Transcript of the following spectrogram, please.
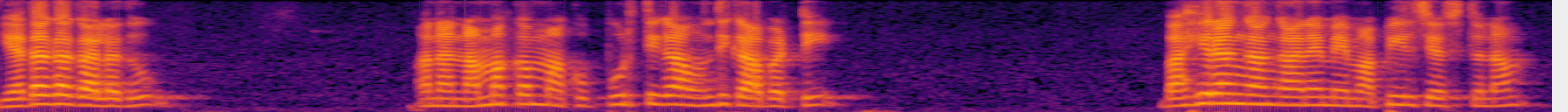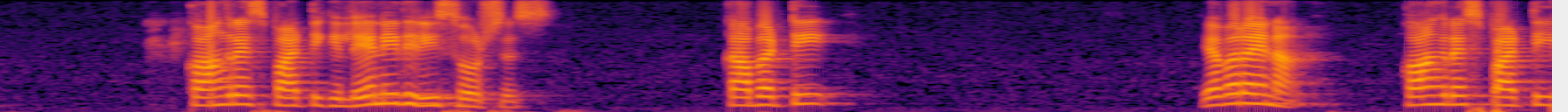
ఎదగగలదు అన్న నమ్మకం మాకు పూర్తిగా ఉంది కాబట్టి బహిరంగంగానే మేము అపీల్ చేస్తున్నాం. కాంగ్రెస్ పార్టీకి లేనిది రీసోర్సెస్. కాబట్టి ఎవరైనా కాంగ్రెస్ పార్టీ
